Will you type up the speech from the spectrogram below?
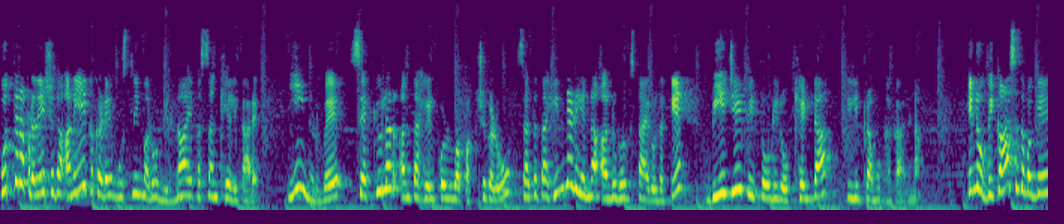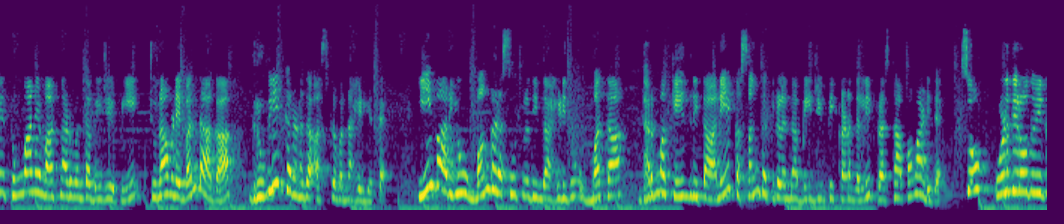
ಉತ್ತರ ಪ್ರದೇಶದ ಅನೇಕ ಕಡೆ ಮುಸ್ಲಿಮರು ನಿರ್ಣಾಯಕ ಸಂಖ್ಯೆಯಲ್ಲಿದ್ದಾರೆ. ಈ ನಡುವೆ ಸೆಕ್ಯುಲರ್ ಅಂತ ಹೇಳ್ಕೊಳ್ಳುವ ಪಕ್ಷಗಳು ಸತತ ಹಿನ್ನಡೆಯನ್ನ ಅನುಭವಿಸ್ತಾ ಇರೋದಕ್ಕೆ ಬಿಜೆಪಿ ತೋಡಿರೋ ಖೆಡ್ಡ ಇಲ್ಲಿ ಪ್ರಮುಖ ಕಾರಣ. ಇನ್ನು ವಿಕಾಸದ ಬಗ್ಗೆ ತುಂಬಾನೇ ಮಾತನಾಡುವಂತ ಬಿಜೆಪಿ ಚುನಾವಣೆ ಬಂದಾಗ ಧ್ರುವೀಕರಣದ ಅಸ್ತ್ರವನ್ನ ಹಿಡಿಯುತ್ತೆ. ಈ ಬಾರಿಯೂ ಮಂಗಳ ಸೂತ್ರದಿಂದ ಹಿಡಿದು ಮತ, ಧರ್ಮ ಕೇಂದ್ರಿತ ಅನೇಕ ಸಂಗತಿಗಳನ್ನ ಬಿಜೆಪಿ ಕಣದಲ್ಲಿ ಪ್ರಸ್ತಾಪ ಮಾಡಿದೆ. ಸೊ ಉಳಿದಿರೋದು ಈಗ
